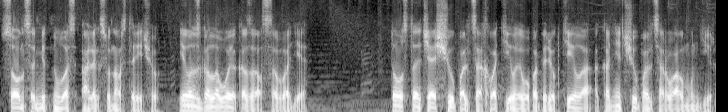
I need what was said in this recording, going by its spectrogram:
Солнце метнулось Алексу навстречу, и он с головой оказался в воде. Толстая часть щупальца охватила его поперек тела, а конец щупальца рвал мундир.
